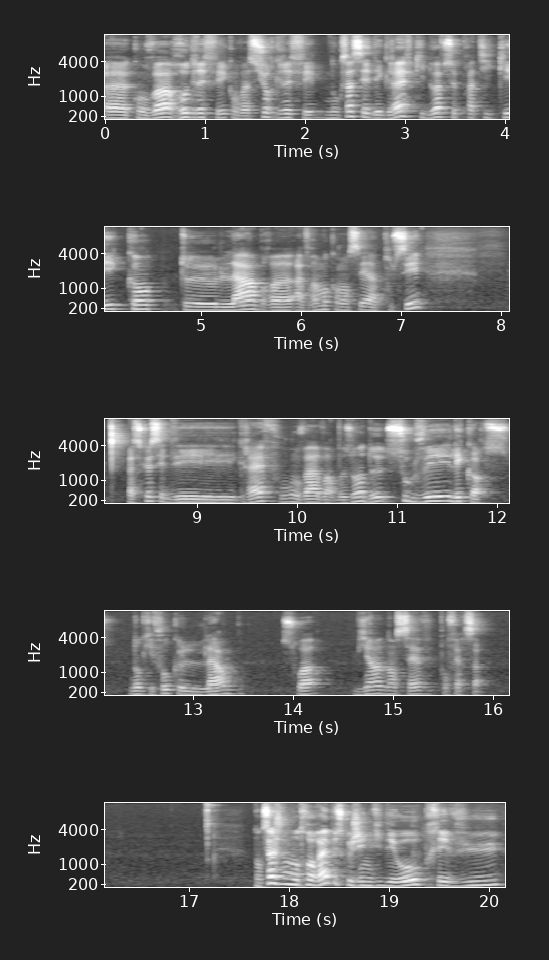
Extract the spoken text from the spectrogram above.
euh, qu'on va regreffer, qu'on va surgreffer. Donc ça c'est des greffes qui doivent se pratiquer quand euh, l'arbre a vraiment commencé à pousser, parce que c'est des greffes où on va avoir besoin de soulever l'écorce. Donc il faut que l'arbre soit bien en sève pour faire ça. Donc ça je vous montrerai puisque j'ai une vidéo prévue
